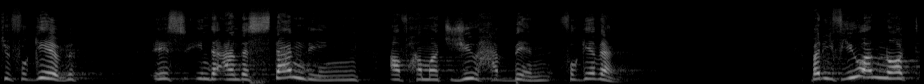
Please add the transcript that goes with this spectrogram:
to forgive is in the understanding of how much you have been forgiven. But if you are not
